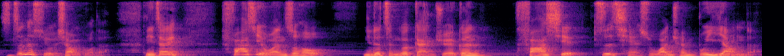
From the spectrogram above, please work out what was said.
是真的是有效果的。你在发泄完之后，你的整个感觉跟发泄之前是完全不一样的。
